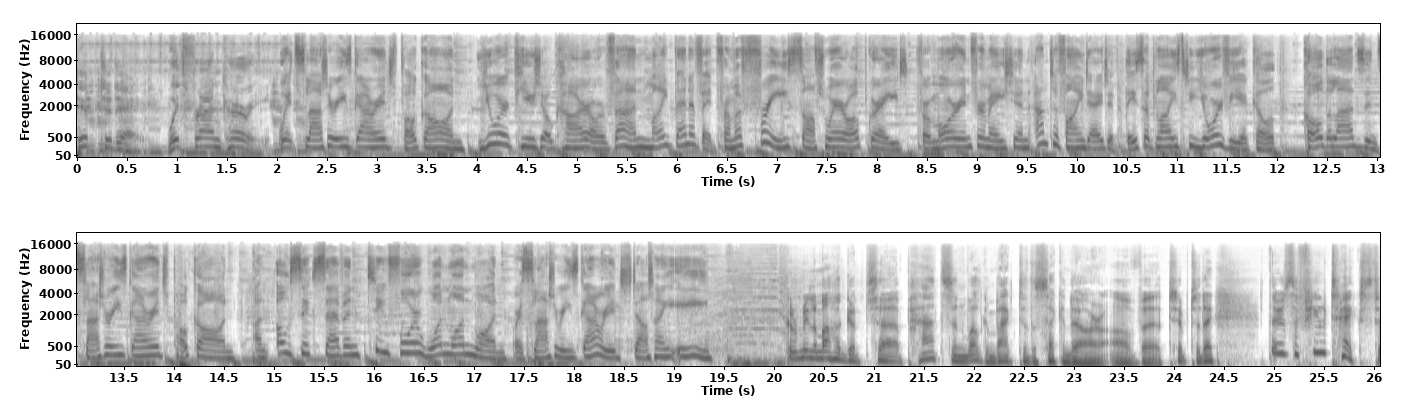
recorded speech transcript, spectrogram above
Tipp Today with Fran Curry. With Slattery's Garage, Puckane. Your Peugeot car or van might benefit from a free software upgrade. For more information and to find out if this applies to your vehicle, call the lads in Slattery's Garage, Puckane, on 067 24111 or slatterysgarage.ie. Gurmila Mahagut, uh, Pats, and welcome back to the second hour of uh, Tipp Today. There's a few texts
